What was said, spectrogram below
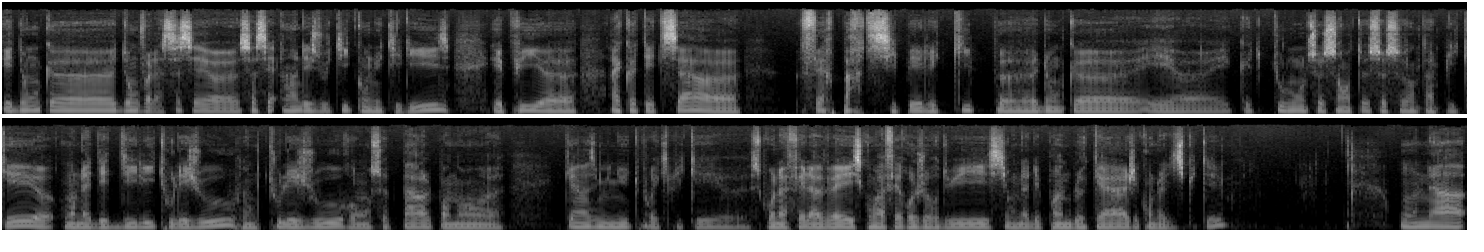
Et donc, euh, donc voilà, ça c'est euh, ça c'est un des outils qu'on utilise. Et puis à côté de ça faire participer l'équipe euh, donc euh, euh, et, que tout le monde se sente se sente impliqué. on a des délits tous les jours, donc tous les jours on se parle pendant 15 minutes pour expliquer ce qu'on a fait la veille, ce qu'on va faire aujourd'hui, si on a des points de blocage et qu'on a discuté. On a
